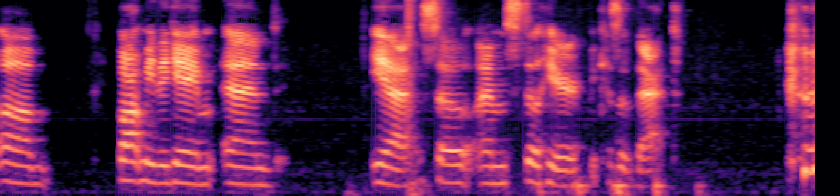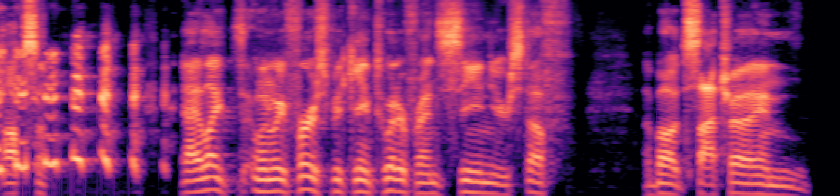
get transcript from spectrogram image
um, bought me the game, and yeah, so I'm still here because of that. awesome. I liked when we first became Twitter friends, seeing your stuff about Satra and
